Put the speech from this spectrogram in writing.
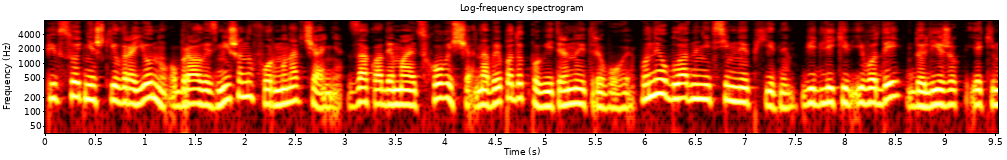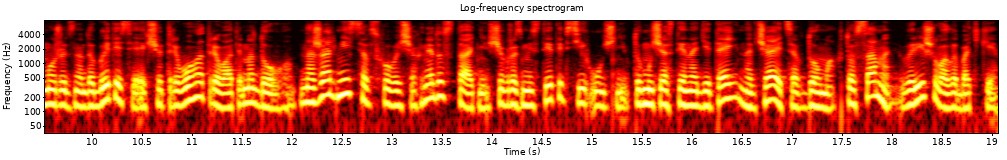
Півсотні шкіл району обрали змішану форму навчання. Заклади мають сховища на випадок повітряної тривоги. Вони обладнані всім необхідним від ліків і води до ліжок, які можуть знадобитися, якщо тривога триватиме довго. На жаль, місця в сховищах недостатньо, щоб розмістити всіх учнів, тому частина дітей навчається вдома. Хто саме вирішували батьки.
